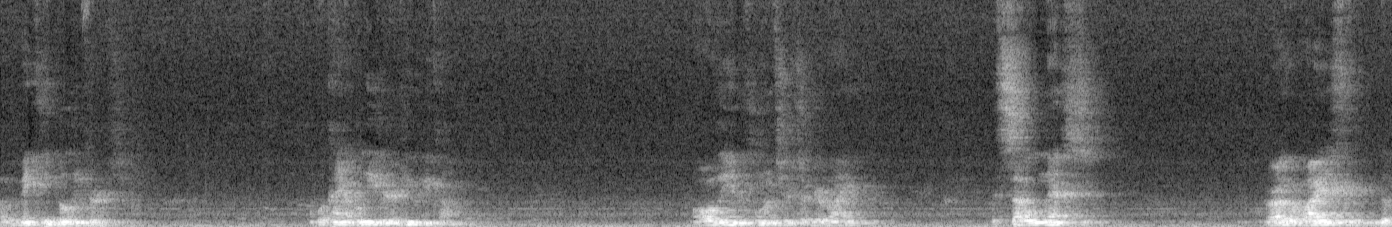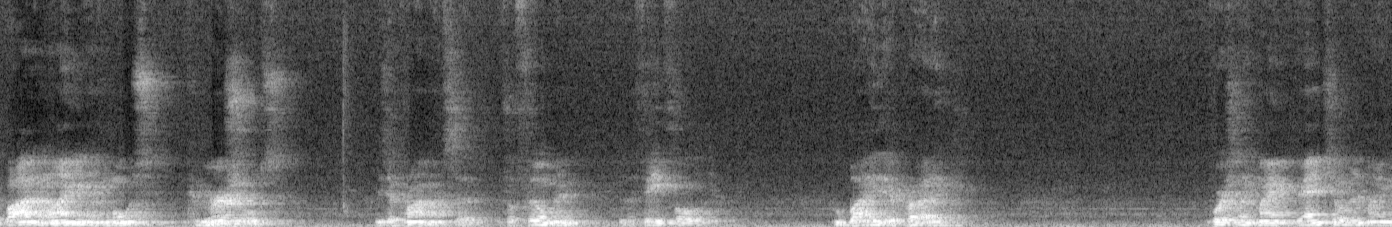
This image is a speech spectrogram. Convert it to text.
of making believers. What kind of believer have you become? All the influencers of your life, the subtleness, or otherwise, the, the bottom line of most commercials is a promise of fulfillment for the faithful who buy their product. Fortunately, my grandchildren, my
